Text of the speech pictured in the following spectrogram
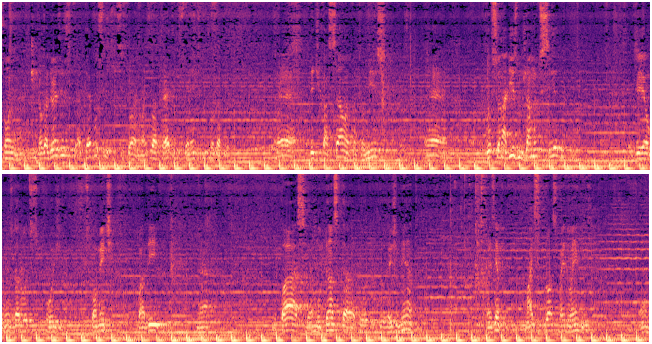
sonho. Né? Jogador, às vezes, até você se torna, mas o atleta é diferente do jogador é, dedicação, é compromisso, é, profissionalismo já muito cedo. Vê alguns garotos hoje, principalmente com a lei, né, o passe, a mudança da- do, do regimento. Um exemplo mais próximo aí do Engel, né,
